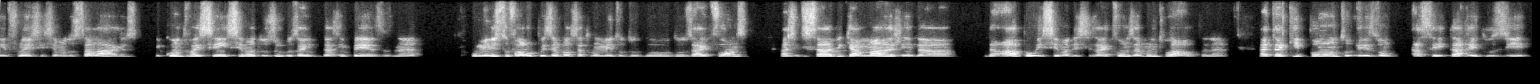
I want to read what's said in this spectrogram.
influência em cima dos salários e quanto vai ser em cima dos lucros das empresas, né? O ministro falou, por exemplo, a certo momento do, do, dos iPhones, a gente sabe que a margem da, da Apple em cima desses iPhones é muito alta, né? Até que ponto eles vão aceitar reduzir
